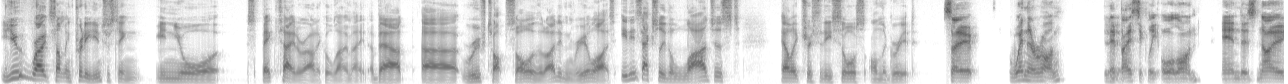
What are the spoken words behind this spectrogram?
you wrote something pretty interesting in your Spectator article, though, mate, about uh, rooftop solar that I didn't realise. It is actually the largest electricity source on the grid. So when they're on, yeah. they're basically all on and there's no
